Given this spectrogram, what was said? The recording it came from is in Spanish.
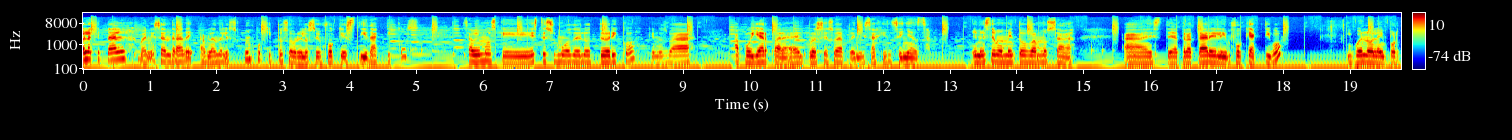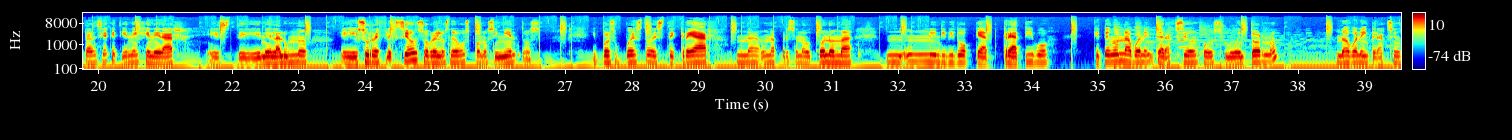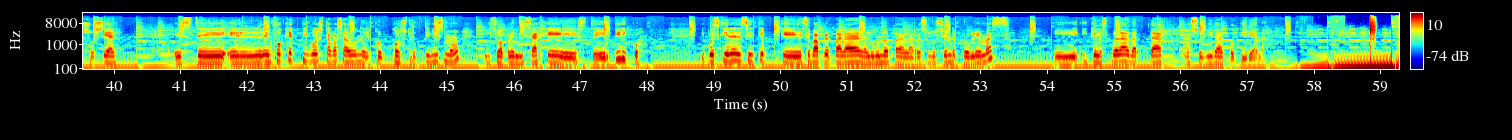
Hola, ¿qué tal? Vanessa Andrade hablándoles un poquito sobre los enfoques didácticos. Sabemos que este es un modelo teórico que nos va a apoyar para el proceso de aprendizaje-enseñanza. En este momento vamos a, este, a tratar el enfoque activo y bueno, la importancia que tiene generar este, en el alumno eh, su reflexión sobre los nuevos conocimientos y por supuesto este, crear una, persona autónoma, un, individuo creativo que tenga una buena interacción con su entorno, una buena interacción social. Este, el enfoque activo está basado en el constructivismo y su aprendizaje este, empírico. Y pues quiere decir que, que se va a preparar al alumno para la resolución de problemas y, que los pueda adaptar a su vida cotidiana.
